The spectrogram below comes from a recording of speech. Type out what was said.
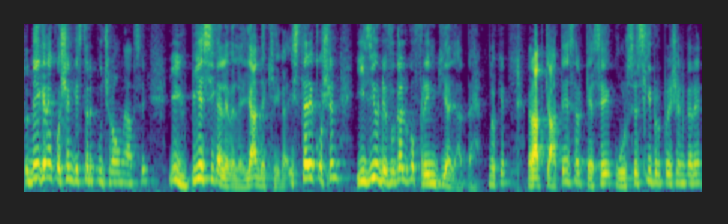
तो देख रहे हैं क्वेश्चन किस तरह पूछ रहा हूँ मैं आपसे? ये यूपीएससी का लेवल है, याद रखिएगा। इस तरह क्वेश्चन ईजी और डिफ़िकल्ट को फ्रेम किया जाता है। ओके अगर आप चाहते हैं सर कैसे कोर्सेज की प्रिपरेशन करें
